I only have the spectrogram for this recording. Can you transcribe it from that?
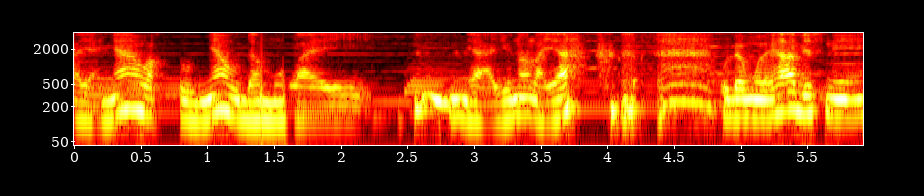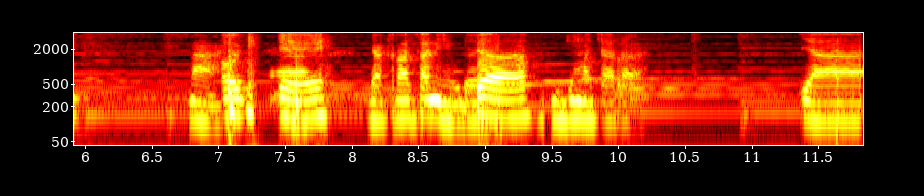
kayaknya waktunya udah mulai, hmm, ya you know lah ya, udah mulai habis nih. Nah, oke nggak kerasa nih udah udah. ujung acara. Ya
